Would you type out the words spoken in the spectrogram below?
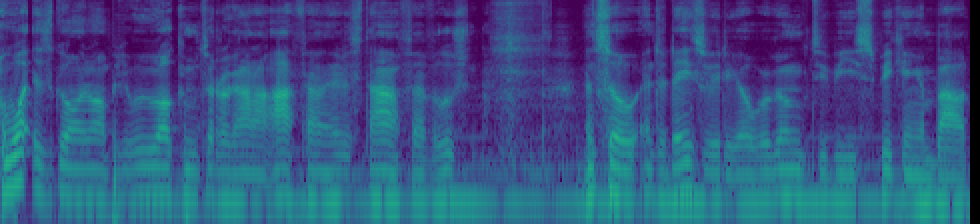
What is going on, people? Welcome to the Ogono Family. It is time for evolution. And so, in today's video, we're going to be speaking about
